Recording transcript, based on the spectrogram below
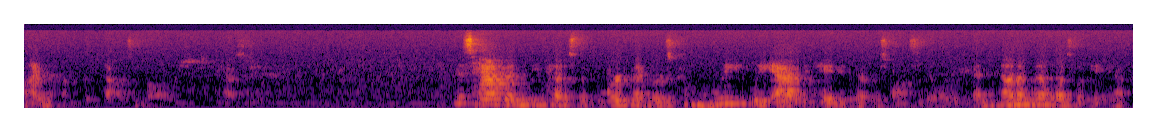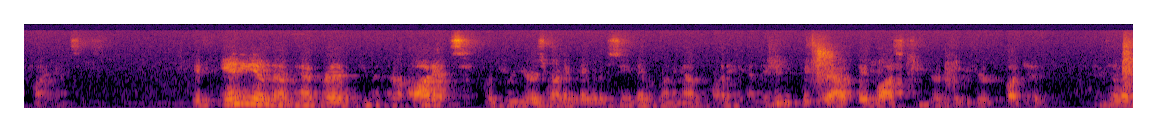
nine hundred thousand dollars. This happened because the board members completely abdicated their responsibility, and none of them was looking at finances. If any of them had read even their audits for three years running, they would have seen they were running out of money, and they didn't figure out they'd lost two-thirds of the year's budget until they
